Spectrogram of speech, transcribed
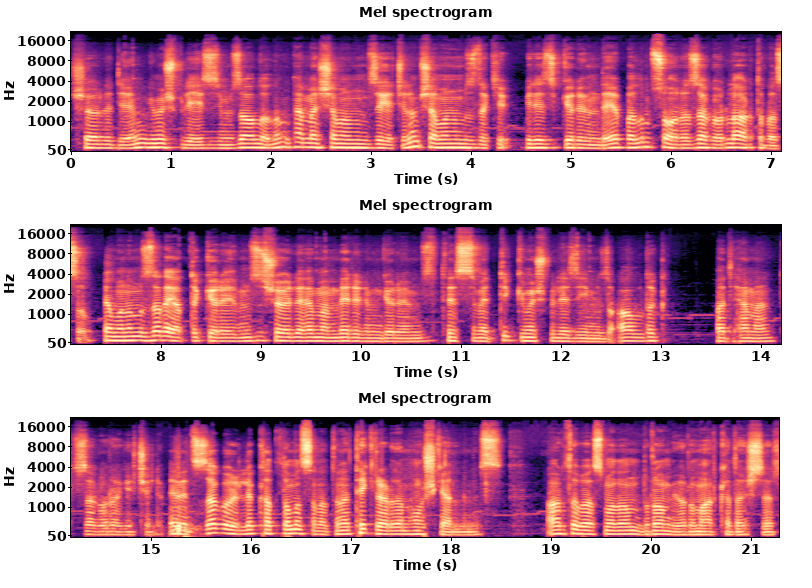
Şöyle diyelim. Gümüş bileziğimizi alalım. Hemen şamanımıza geçelim. Şamanımızdaki bilezik görevini de yapalım. Sonra Zagor'la artı basalım. Şamanımızda da yaptık görevimizi. Şöyle hemen verelim görevimizi. Teslim ettik. Gümüş bileziğimizi aldık. Hadi hemen Zagor'a geçelim. Evet Zagor ile katlama sanatına tekrardan hoş geldiniz. Artı basmadan duramıyorum arkadaşlar.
